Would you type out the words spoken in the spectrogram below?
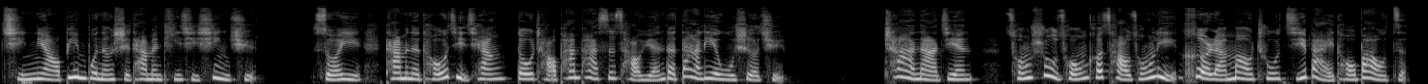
禽鸟并不能使他们提起兴趣，所以他们的头几枪都朝潘帕斯草原的大猎物射去。刹那间，从树丛和草丛里赫然冒出几百头豹子，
